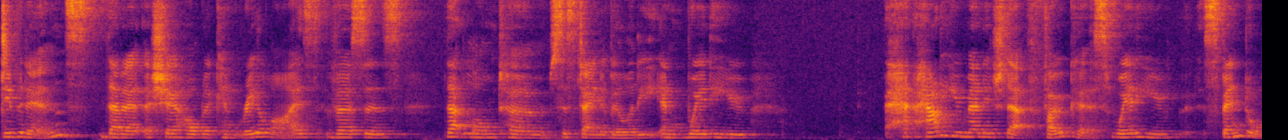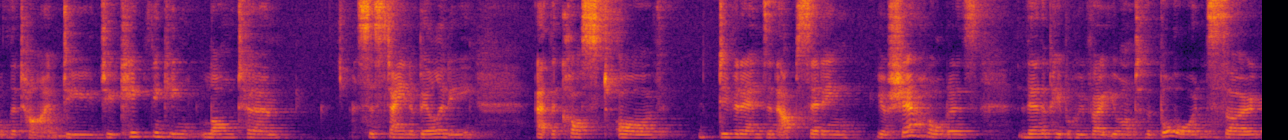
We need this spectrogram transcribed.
dividends that a, shareholder can realize versus that long term sustainability and where do you how do you manage that focus where do you spend all the time do you do you keep thinking long term sustainability at the cost of dividends and upsetting your shareholders they're the people who vote you onto the board. So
